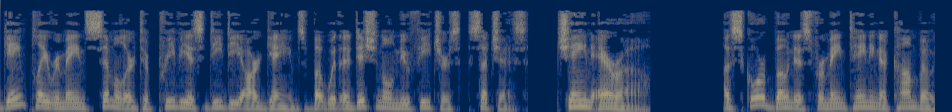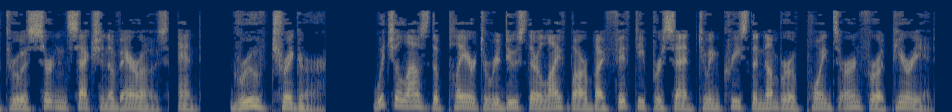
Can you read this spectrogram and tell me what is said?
Gameplay remains similar to previous DDR games but with additional new features, such as chain arrow a score bonus for maintaining a combo through a certain section of arrows, and groove trigger, which allows the player to reduce their lifebar by 50% to increase the number of points earned for a period.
